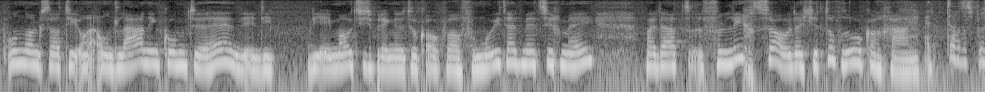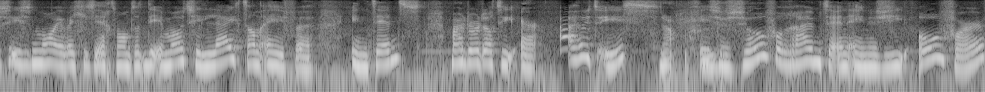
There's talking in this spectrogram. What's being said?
ondanks dat die ontlading komt, hè, die, die die emoties brengen natuurlijk ook wel vermoeidheid met zich mee. Maar dat verlicht zo dat je toch door kan gaan. En dat is precies het mooie wat je zegt. Want die emotie lijkt dan even intens. Maar doordat die eruit is, ja, is er zoveel ruimte en energie over.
